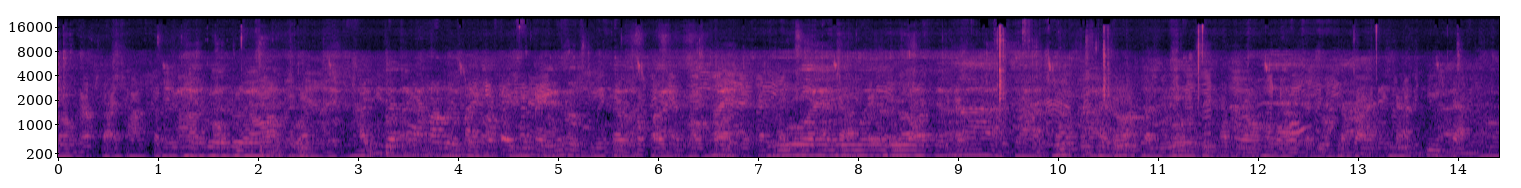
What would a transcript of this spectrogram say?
รองรับสายทางกับทางของพี่น้องส่วนใครที่เดินทางมาใหม่ๆเข้าไปข้างในนะครับเข้าไปข้างในนะครับรวยรวยรวยจ้าสาธุไม่ใช่รถวันนี้นะครับเราพอสะดวกสบายในการที่จะเดินทาง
